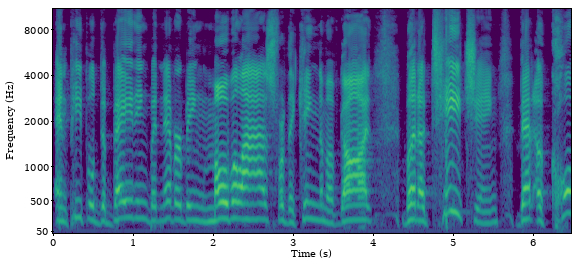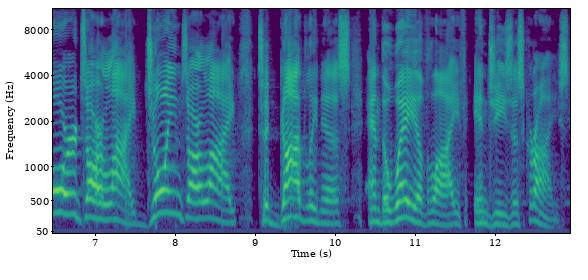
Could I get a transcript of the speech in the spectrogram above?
and people debating but never being mobilized for the kingdom of God, but a teaching that accords our life, joins our life to godliness and the way of life in Jesus Christ.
